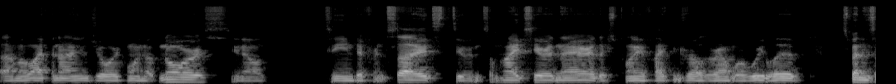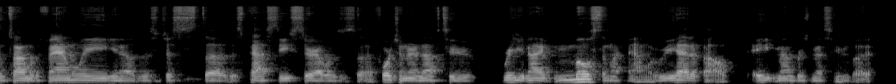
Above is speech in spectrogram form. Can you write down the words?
Uh, my wife and I enjoy going up north, you know, seeing different sites, doing some hikes here and there. There's plenty of hiking trails around where we live. Spending some time with the family, you know, this just uh, this past Easter, I was uh, fortunate enough to reunite most of my family. We had about eight members missing, but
